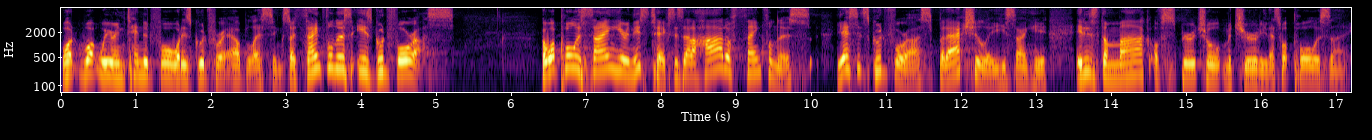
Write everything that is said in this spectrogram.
what, what we're intended for, what is good for our blessing. So, thankfulness is good for us. But what Paul is saying here in this text is that a heart of thankfulness, yes, it's good for us, but actually, he's saying here, it is the mark of spiritual maturity. That's what Paul is saying.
